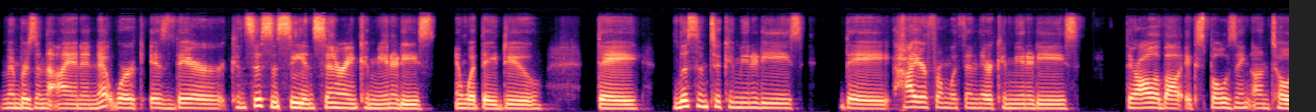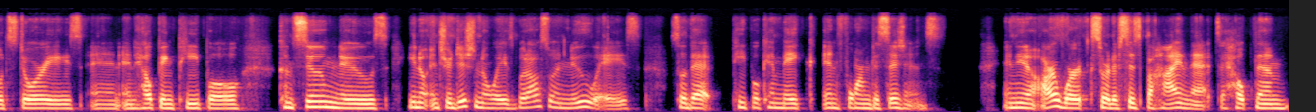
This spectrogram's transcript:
members in the INN network is their consistency in centering communities in what they do. They listen to communities, they hire from within their communities. They're all about exposing untold stories and, and helping people consume news, you know, in traditional ways, but also in new ways so that people can make informed decisions. And, you know, our work sort of sits behind that to help them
